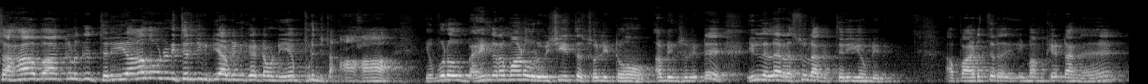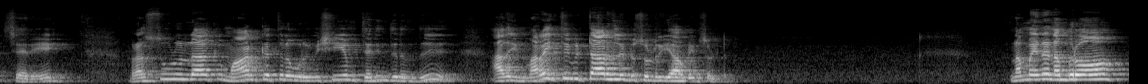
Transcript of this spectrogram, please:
சஹாபாக்களுக்கு தெரியாத ஒன்று நீ தெரிஞ்சுக்கிட்டியா அப்படின்னு கேட்ட உடனே புரிஞ்சுட்டான் ஆஹா எவ்வளவு பயங்கரமான ஒரு விஷயத்தை சொல்லிட்டோம் அப்படின்னு சொல்லிட்டு இல்லை இல்லை ரசூலாக்கு தெரியும் அப்படின்னு. அப்போ அடுத்த இமாம் கேட்டாங்க சரி ரசூலுல்லாவுக்கு மார்க்கத்தில் ஒரு விஷயம் தெரிந்திருந்து அதை மறைத்து விட்டார்கள் என்று சொல்றியா? அப்படின்னு சொல்லிட்டு. நம்ம என்ன நம்புகிறோம்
